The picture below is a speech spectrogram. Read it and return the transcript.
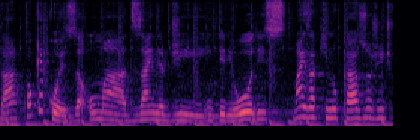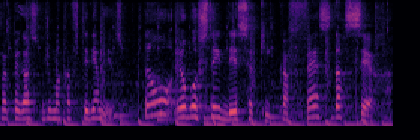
tá? Qualquer coisa, uma designer de interiores, mas aqui no caso a gente vai pegar de uma cafeteria mesmo. Então eu gostei desse aqui, Cafés da Serra.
